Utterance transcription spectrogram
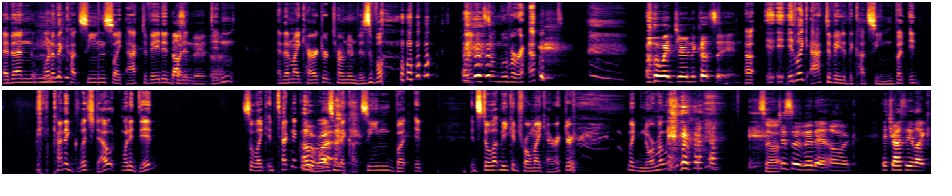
and then one of the cutscenes like activated, but it didn't. And then my character turned invisible, and I can still move around. Oh wait, during the cutscene. Uh, it, it, it like activated the cutscene, but it, kind of glitched out when it did. So like it technically Oh, was right. in the cutscene, but it it still let me control my character like normally. So Just a minute. Oh my. God. They try to like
